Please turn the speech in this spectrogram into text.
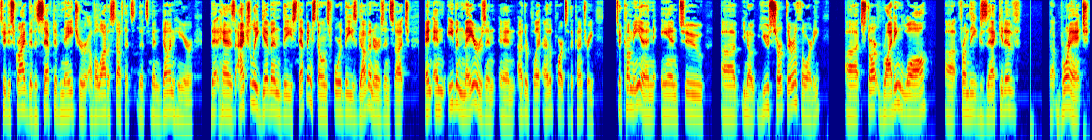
to describe the deceptive nature of a lot of stuff that's that's been done here that has actually given the stepping stones for these governors and such, and and even mayors and and other other parts of the country to come in and to uh, you know usurp their authority, uh, start writing law uh, from the executive uh, branch,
